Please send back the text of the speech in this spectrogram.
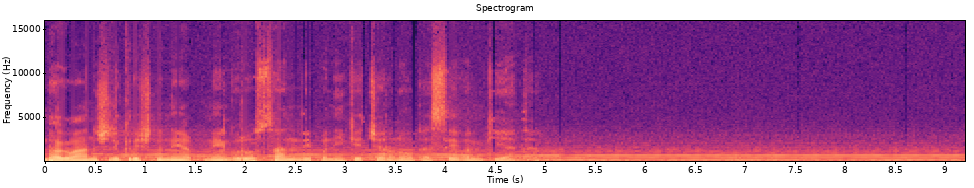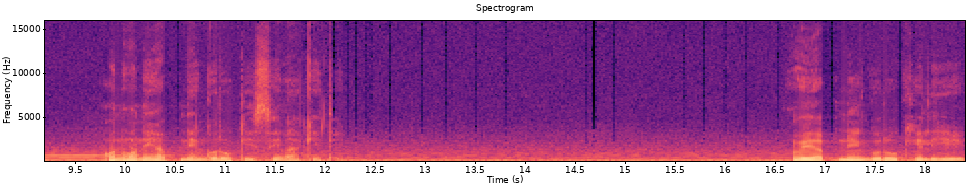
भगवान श्री कृष्ण ने अपने गुरु सांदीपनी के चरणों का सेवन किया था। उन्होंने अपने गुरु की सेवा की थी। वे अपने गुरु के लिए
